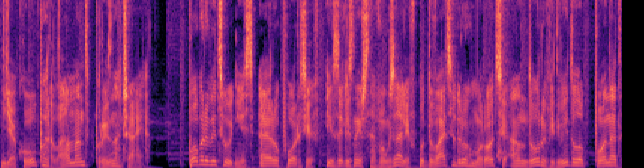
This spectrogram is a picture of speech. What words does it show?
яку парламент призначає. Попри відсутність аеропортів і залізничних вокзалів, у 22-му році Андору відвідало понад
